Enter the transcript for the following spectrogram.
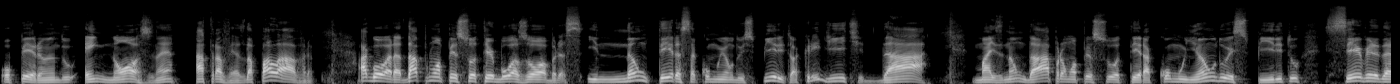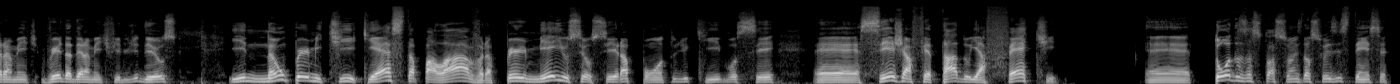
operando em nós, né? Através da palavra. Agora, dá para uma pessoa ter boas obras e não ter essa comunhão do Espírito? Acredite, dá. Mas não dá para uma pessoa ter a comunhão do Espírito, ser verdadeiramente, verdadeiramente filho de Deus e não permitir que esta palavra permeie o seu ser a ponto de que você é, seja afetado e afete é, todas as situações da sua existência,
